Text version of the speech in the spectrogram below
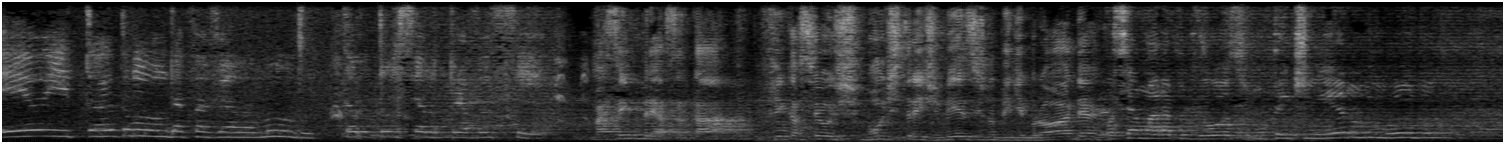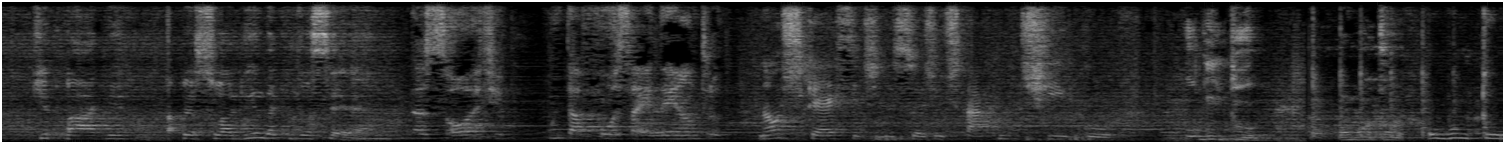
Eu e todo mundo da favela mundo estão torcendo pra você. Mas sem pressa, tá? Fica seus bons três meses no Big Brother. Você é maravilhoso. Não tem dinheiro no mundo que pague a pessoa linda que você é. Da sorte. muita força aí dentro. Não esquece disso, a gente tá contigo. Ubuntu. Ubuntu. Ubuntu.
